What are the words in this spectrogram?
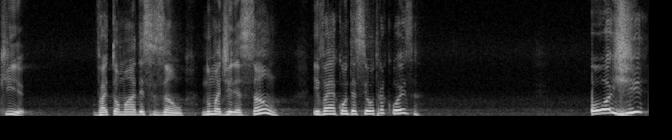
que vai tomar uma decisão numa direção e vai acontecer outra coisa. Hoje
